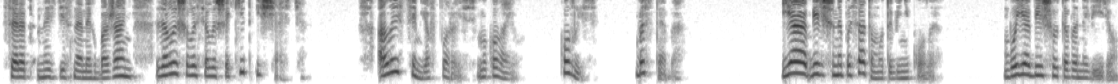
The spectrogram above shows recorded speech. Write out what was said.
Серед нездійснених бажань залишилися лише кіт і щастя. Але з цим я впораюсь, Миколаю, колись, без тебе. Я більше не писатиму тобі ніколи, бо я більше у тебе не вірю.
